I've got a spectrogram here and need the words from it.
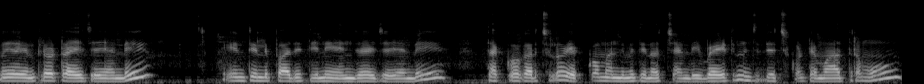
మీరు ఇంట్లో ట్రై చేయండి. ఇంటిల్లిపాది తిని ఎంజాయ్ చేయండి. తక్కువ ఖర్చులో ఎక్కువ మందిని తినొచ్చండి. బయట నుంచి తెచ్చుకుంటే మాత్రము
